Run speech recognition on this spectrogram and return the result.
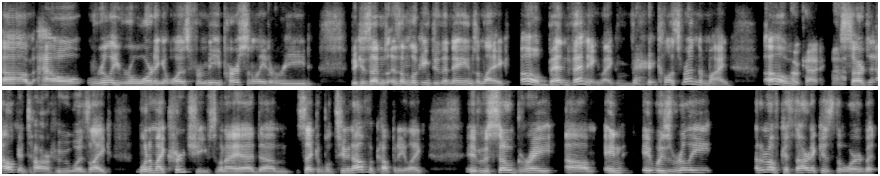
um, how really rewarding it was for me personally to read because I'm as I'm looking through the names, I'm like, oh, Ben Venning, like very close friend of mine. Oh, Okay. uh-huh. Sergeant Alcantar, who was like one of my crew chiefs when I had um, Second Platoon Alpha Company. Like, it was so great, um, and it was really, I don't know if cathartic is the word, but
